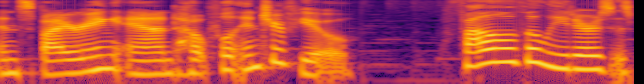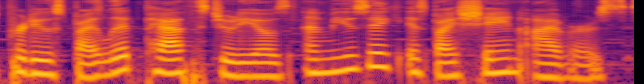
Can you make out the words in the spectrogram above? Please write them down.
inspiring and helpful interview. Follow the Leaders is produced by Lit Path Studios, and music is by Shane Ivers.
